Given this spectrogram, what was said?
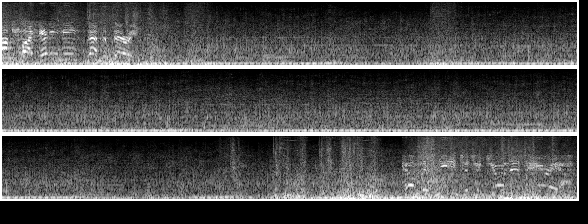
stopped by any means necessary. Help is needed to secure this area.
